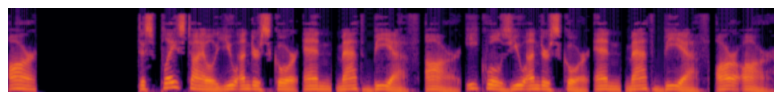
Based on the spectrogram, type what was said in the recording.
r Display style u underscore n math bf r equals u underscore n math bf r r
